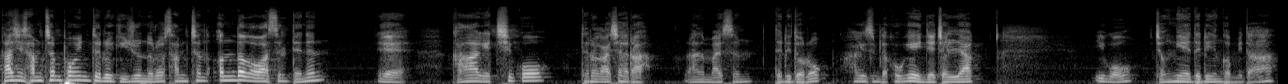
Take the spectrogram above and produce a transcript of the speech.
다시 3,000포인트를 기준으로 3,000 언더가 왔을 때는 예, 강하게 치고 들어가셔라 라는 말씀 드리도록 하겠습니다. 그게 이제 전략이고 정리해 드리는 겁니다.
